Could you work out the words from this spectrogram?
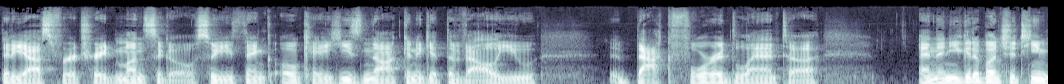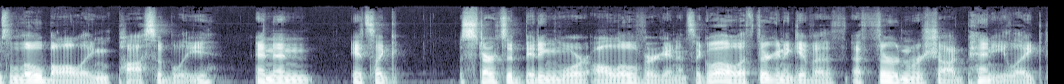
that he asked for a trade months ago. So you think, okay, he's not going to get the value back for Atlanta and then you get a bunch of teams lowballing possibly and then it's like starts a bidding war all over again it's like well if they're going to give a, a third and rashad penny like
